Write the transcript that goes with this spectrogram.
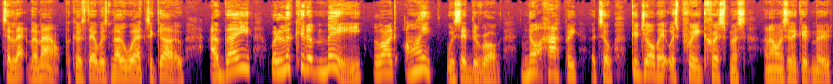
to let them out because there was nowhere to go. And they were looking at me like I was in the wrong. Not happy at all. Good job it was pre Christmas and I was in a good mood.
